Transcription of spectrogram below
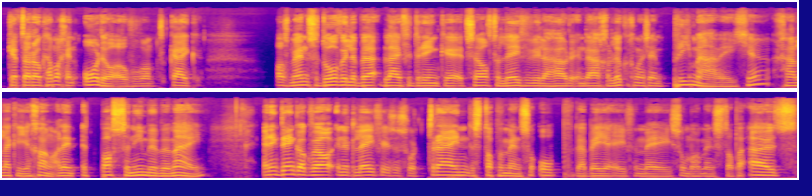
Ik heb daar ook helemaal geen oordeel over. Want kijk, als mensen door willen bl- blijven drinken, hetzelfde leven willen houden en daar gelukkig mee zijn, prima, weet je. Ga lekker je gang. Alleen het past er niet meer bij mij. En ik denk ook wel, in het leven is een soort trein. Er stappen mensen op, daar ben je even mee. Sommige mensen stappen uit.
